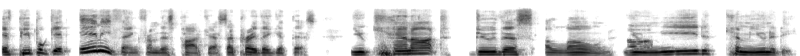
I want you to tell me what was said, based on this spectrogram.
If people get anything from this podcast, I pray they get this. You cannot do this alone. You Oh. need community.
